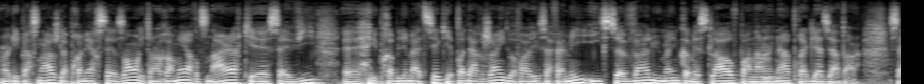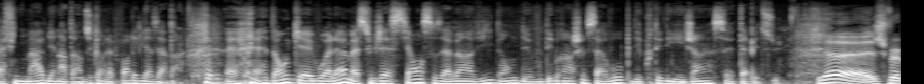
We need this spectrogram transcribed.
Un des personnages de la première saison est un Romain ordinaire qui, euh, sa vie euh, est problématique, il n'a pas d'argent, il doit faire vivre sa famille, il se vend lui-même comme esclave pendant un an pour être gladiateur. Ça finit mal, bien entendu, comme la plupart des gladiateurs. Euh, donc euh, voilà ma suggestion si vous avez envie donc de vous débrancher le cerveau puis d'écouter des gens se taper dessus. Là, je veux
